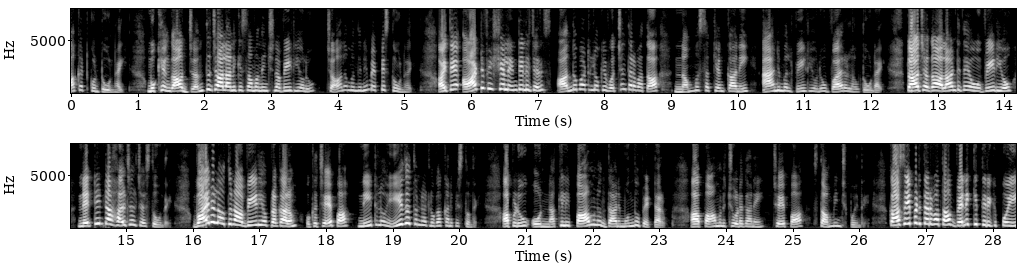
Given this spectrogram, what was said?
ఆకట్టుకుంటూ ఉన్నాయి. ముఖ్యంగా జంతుజాలానికి సంబంధించిన వీడియోలు చాలా మందిని మెప్పిస్తూ ఉన్నాయి. అయితే ఆర్టిఫిషియల్ ఇంటెలిజెన్స్ అందుబాటులోకి వచ్చిన తర్వాత నమ్మసక్యం కాని యానిమల్ వీడియోలు వైరల్ అవుతూ ఉన్నాయి. తాజాగా అలాంటిదే ఓ వీడియో నెట్టింట హల్చల్ చేస్తూ ఉంది. వైరల్ అవుతున్న ఆ వీడియో ప్రకారం ఒక చేప నీటిలో ఈదుతున్నట్లుగా కనిపిస్తుంది. అప్పుడు ఓ నకిలీ పామును దాని ముందు పెట్టారు. ఆ పామును చూడగానే చేప స్తంభించిపోయింది. కాసేపటి తర్వాత వెనక్కి తిరిగిపోయి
